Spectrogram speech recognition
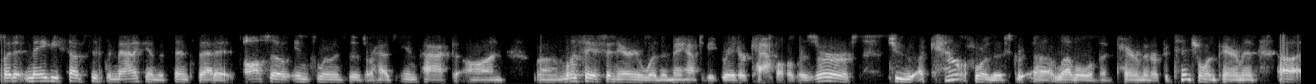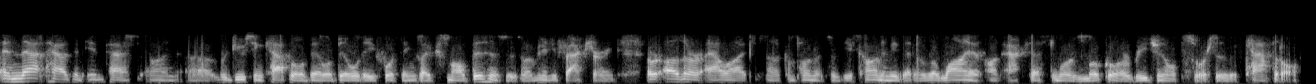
but it may be subsystematic in the sense that it also influences or has impact on um, let's say a scenario where there may have to be greater capital reserves to account for this uh, level of impairment or potential impairment, uh, and that has an impact on uh, reducing capital availability for things like small businesses or manufacturing or other allied uh, components of the economy that are reliant on access to more local or regional sources of capital.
